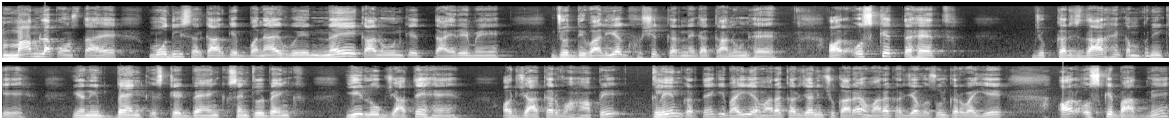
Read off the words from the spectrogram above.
मामला पहुँचता है मोदी सरकार के बनाए हुए नए कानून के दायरे में, जो दिवालिया घोषित करने का कानून है। और उसके तहत जो कर्जदार हैं कंपनी के, यानी bank, state bank, central bank, ये लोग जाते हैं और जाकर वहाँ पे क्लेम करते हैं कि भाई, ये हमारा कर्जा नहीं चुका रहा है हमारा कर्जा वसूल करवाइए। और उसके बाद में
